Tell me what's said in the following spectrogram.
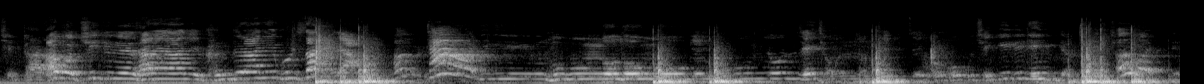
집탈하고 지중해 산에하니 근들하니 불쌍하냐. 자니 수국 노동 모계 유금 연세 전선 일세 고고 제기를 제기력 저번째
